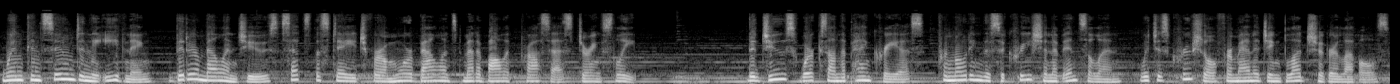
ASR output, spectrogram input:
When consumed in the evening, bitter melon juice sets the stage for a more balanced metabolic process during sleep. The juice works on the pancreas, promoting the secretion of insulin, which is crucial for managing blood sugar levels.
